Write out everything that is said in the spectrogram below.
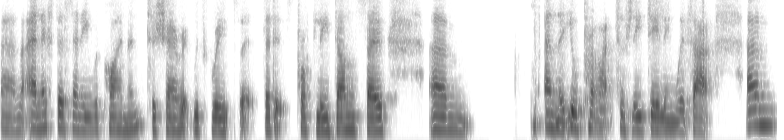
um, and if there's any requirement to share it with groups, that, that it's properly done so, um, and that you're proactively dealing with that. Um,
